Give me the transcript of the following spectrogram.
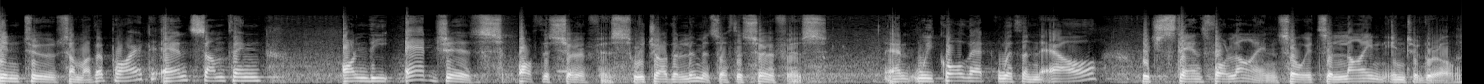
into some other part and something on the edges of the surface, which are the limits of the surface. And we call that with an L, which stands for line. So it's a line integral.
